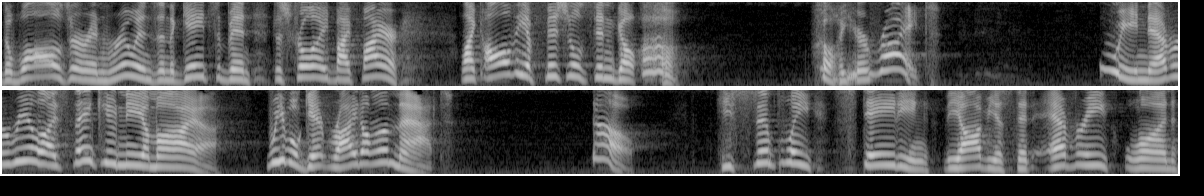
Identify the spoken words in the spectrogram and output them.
the walls are in ruins and the gates have been destroyed by fire. Like all the officials didn't go, oh, oh you're right. We never realized. Thank you, Nehemiah. We will get right on that. No. He's simply stating the obvious that everyone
